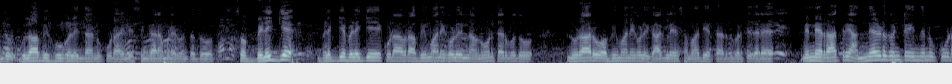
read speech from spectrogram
ಒಂದು ಗುಲಾಬಿ ಹೂಗಳಿಂದ ಕೂಡ ಇಲ್ಲಿ ಸಿಂಗಾರ ಮಾಡಿರುವಂಥದ್ದು. ಸೊ ಬೆಳಿಗ್ಗೆ, ಬೆಳಗ್ಗೆ ಬೆಳಗ್ಗೆ ಕೂಡ ಅವರ ಅಭಿಮಾನಿಗಳು ಇಲ್ಲಿ ನಾವು ನೋಡ್ತಾ ಇರ್ಬೋದು. ನೂರಾರು ಅಭಿಮಾನಿಗಳು ಈಗಾಗಲೇ ಸಮಾಧಿ ಹತ್ರ ಹರಿದು ಬರ್ತಿದ್ದಾರೆ. ನಿನ್ನೆ ರಾತ್ರಿ ಹನ್ನೆರಡು ಗಂಟೆಯಿಂದನೂ ಕೂಡ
